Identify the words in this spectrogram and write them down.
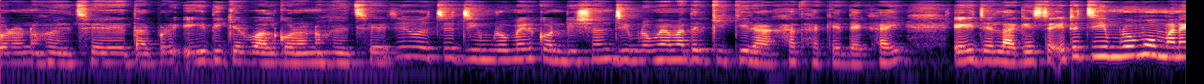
করানো হয়েছে, তারপরে এই দিকের ওয়াল করানো হয়েছে। যে হচ্ছে জিম রুমের কন্ডিশন জিম রুমে আমাদের কি কি রাখা থাকে দেখাই। এই যে লাগেজটা এটা জিম রুমও মানে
